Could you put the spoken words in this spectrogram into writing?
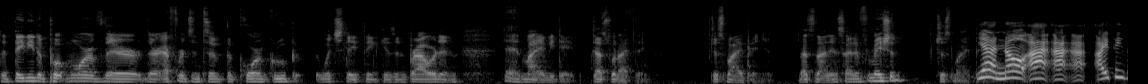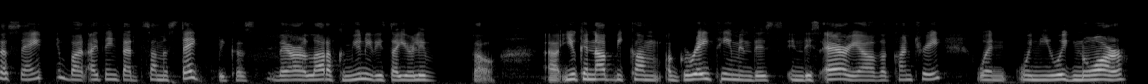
that they need to put more of their their efforts into the core group, which they think is in Broward and and Miami Dade. That's what I think. Just my opinion. That's not inside information. Just my opinion. Yeah, no, I, I I think the same, but I think that's a mistake because there are a lot of communities that you're living. So uh, you cannot become a great team in this in this area of the country when when you ignore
